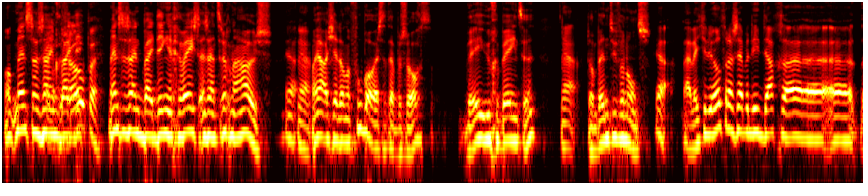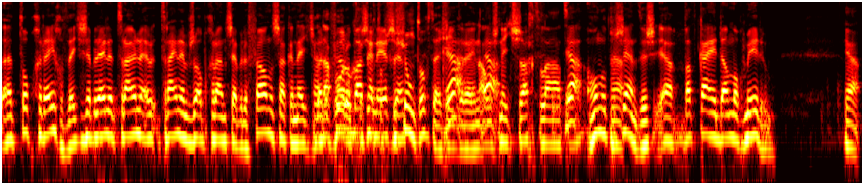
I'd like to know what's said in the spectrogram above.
Want mensen zijn, bij, mensen zijn bij dingen geweest en zijn terug naar huis. Ja. Ja. Maar ja, als jij dan een voetbalwedstrijd hebt bezocht, wee uw gebeente, ja. dan bent u van ons. Ja, maar weet je, de ultra's hebben die dag eh, eh, eh, top geregeld. Weet je, ze hebben de hele trein, trein hebben ze opgeruimd. Ze hebben de vuilniszakken netjes Ja, bij de daarvoor ook vuilbakken gezegd op het station toch tegen Ja, iedereen. Alles ja. netjes achterlaten. Ja, 100%. Dus ja, wat kan je dan nog meer doen? ja.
